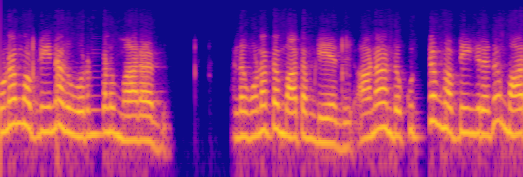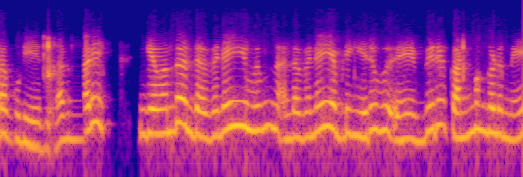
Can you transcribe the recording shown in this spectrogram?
குணம் அப்படின்னா அது ஒரு நாளும் மாறாது. அந்த குணத்தை மாற்ற முடியாது. ஆனா அந்த குற்றம் அப்படிங்கிறது மாறக்கூடியது. அது மாதிரி இங்க வந்து அந்த வினையும் அந்த வினை அப்படிங்கிற இரு இவ்விரு கண்மங்களுமே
